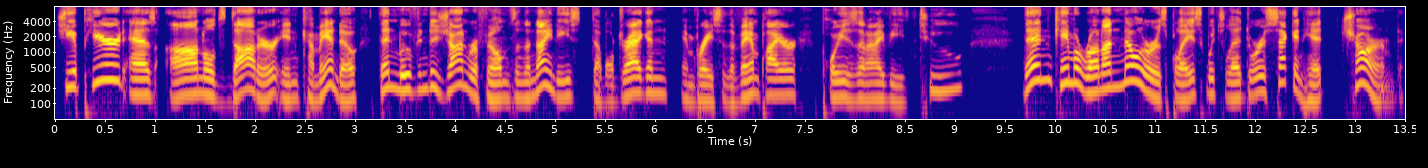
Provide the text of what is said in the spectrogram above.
She appeared as Arnold's daughter in Commando, then moved into genre films in the 90s Double Dragon, Embrace of the Vampire, Poison Ivy 2. Then came a run on Melrose Place, which led to her second hit, Charmed.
